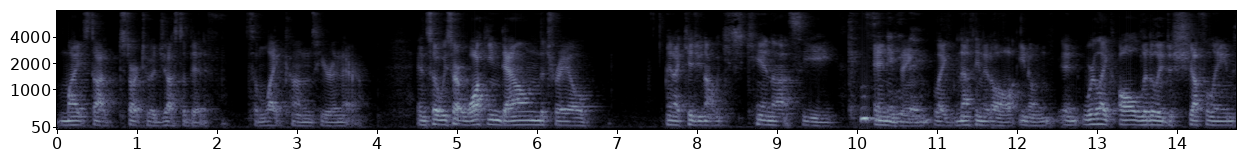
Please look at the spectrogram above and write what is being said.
might start start to adjust a bit if some light comes here and there. And so we start walking down the trail and I kid you not, we cannot see, see anything, anything, like nothing at all, you know, and we're like all literally just shuffling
